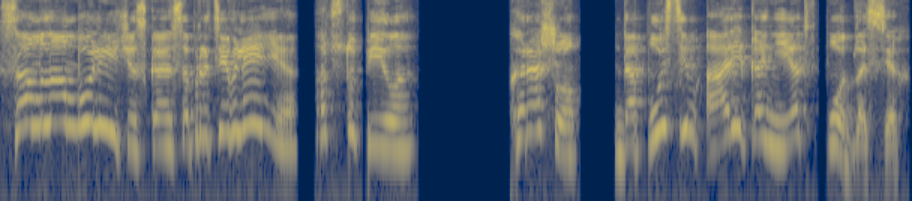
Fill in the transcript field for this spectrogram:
сомнамбулическое сопротивление, отступила. Хорошо, допустим, Арика нет в подлостях,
